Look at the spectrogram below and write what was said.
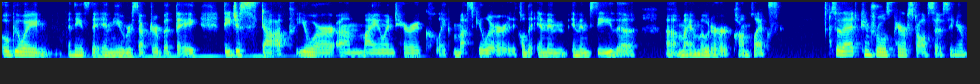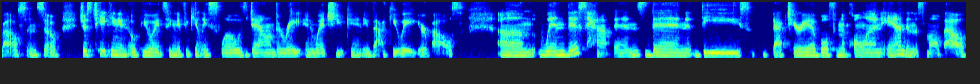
opioid I think it's the MU receptor, but they they just stop your um, myoenteric like muscular. They call it MM, MMC, the uh, myomotor complex, so that controls peristalsis in your bowels. And so just taking an opioid significantly slows down the rate in which you can evacuate your bowels. Um, when this happens then the bacteria both in the colon and in the small bowel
